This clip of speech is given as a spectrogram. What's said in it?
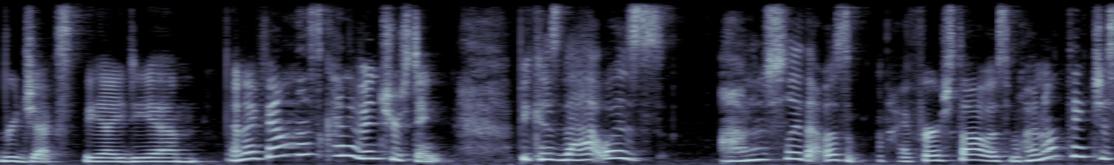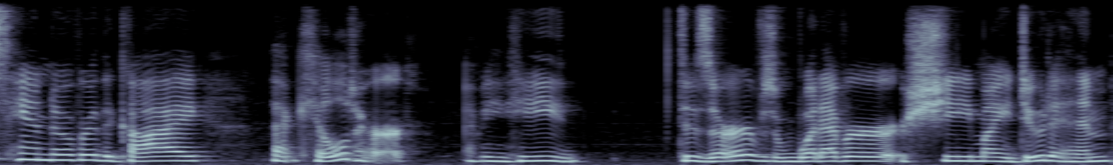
rejects the idea, and I found this kind of interesting because that was honestly, that was my first thought was why don't they just hand over the guy that killed her? I mean, he deserves whatever she might do to him.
